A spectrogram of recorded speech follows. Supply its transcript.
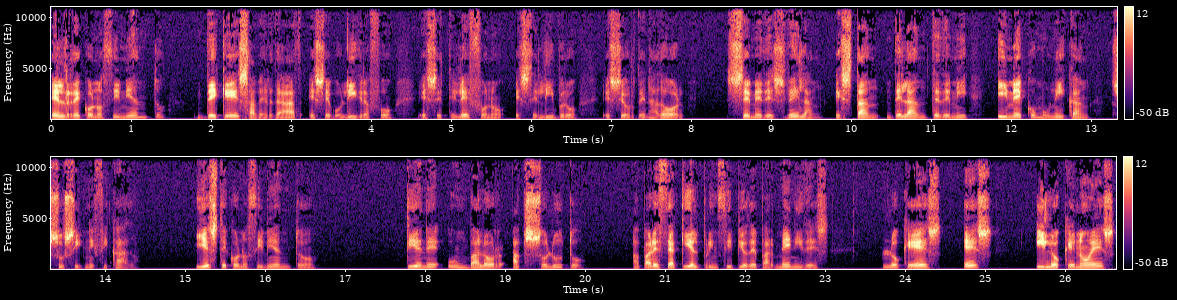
el reconocimiento de que esa verdad, ese bolígrafo, ese teléfono, ese libro, ese ordenador, se me desvelan, están delante de mí y me comunican su significado. Y este conocimiento tiene un valor absoluto. Aparece aquí el principio de Parménides. Lo que es, es, y lo que no es,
